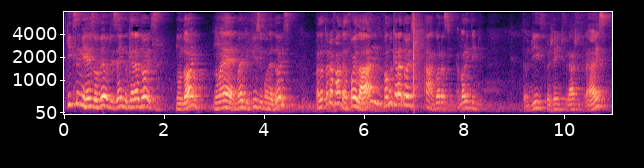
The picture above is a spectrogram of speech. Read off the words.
O que, que você me resolveu dizendo que era dois? Não dói? Não é, não é difícil quando é dois? Mas a Torá fala, ela foi lá e falou que era dois. Ah, agora sim, agora entendi. Então diz pra gente, o Rashi traz,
